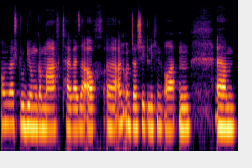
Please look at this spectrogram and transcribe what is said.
unser Studium gemacht, teilweise auch äh, an unterschiedlichen Orten. Ähm,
